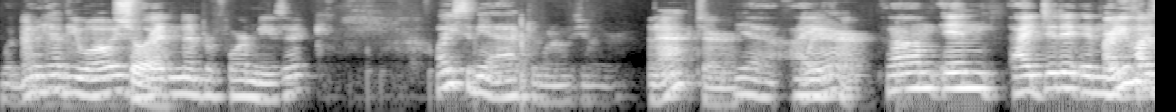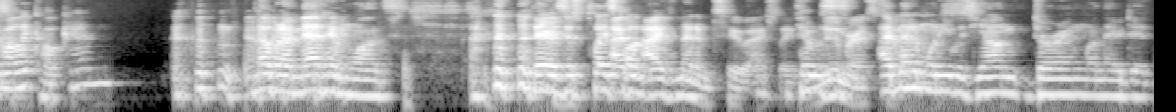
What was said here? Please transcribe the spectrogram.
wouldn't. I mean, have you always Sure. written and performed music? I used to be an actor when I was younger. An actor? Yeah, I Where? um in I did it in. Are like, you high Macaulay Culkin? No, but I met him once. There's this place I've, called. I've met him too, actually. there was- numerous. I met him when he was young during when they did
